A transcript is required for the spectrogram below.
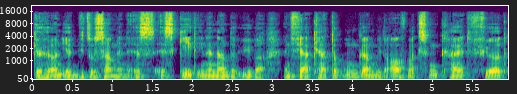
gehören irgendwie zusammen. Es, es geht ineinander über. Ein verkehrter Umgang mit Aufmerksamkeit führt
